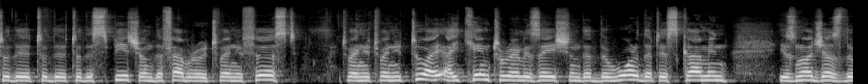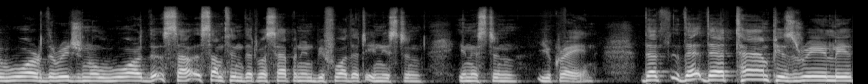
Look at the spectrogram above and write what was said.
to the, to, the, to the speech on the February 21st, 2022, I, I came to realization that the war that is coming is not just the war, the regional war, the, so, something that was happening before that in eastern, in eastern Ukraine. That the, the attempt is really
